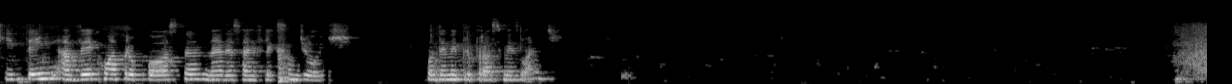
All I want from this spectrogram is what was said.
que têm a ver com a proposta né, dessa reflexão de hoje. Podemos ir para o próximo slide. Thank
